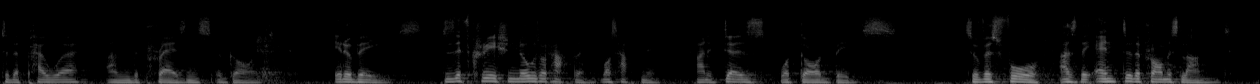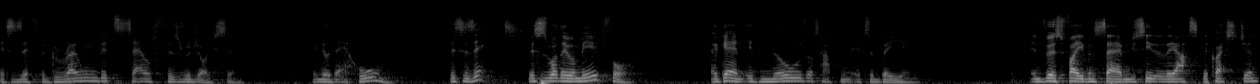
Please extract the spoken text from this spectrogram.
to the power and the presence of God. It obeys. It's as if creation knows what happened, what's happening, and it does what God bids. So, verse 4 as they enter the promised land, it's as if the ground itself is rejoicing. You know, they're home. This is it. This is what they were made for. Again, it knows what's happening, it's obeying. In verse 5 and 7, you see that they ask the question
